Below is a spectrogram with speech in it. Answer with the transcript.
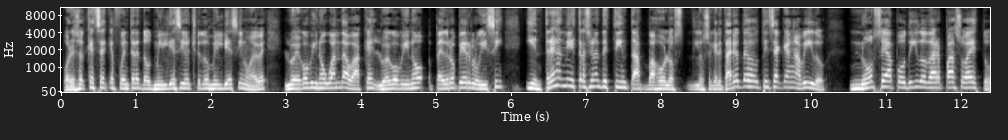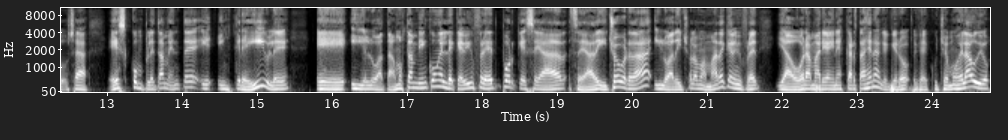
por eso es que sé que fue entre 2018 y 2019, luego vino Wanda Vázquez, luego vino Pedro Pierluisi, y en tres administraciones distintas, bajo los, secretarios de justicia que han habido, no se ha podido dar paso a esto. O sea, es completamente i- increíble. eh, y lo atamos también con el de Kevin Fred porque se ha, se ha dicho, ¿verdad? Y lo ha dicho la mamá de Kevin Fred y ahora María Inés Cartagena, que quiero que escuchemos el audio,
